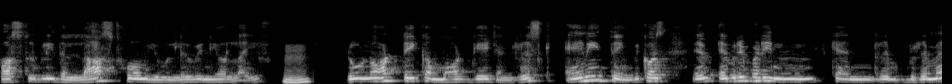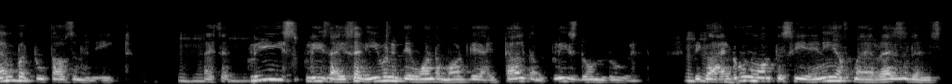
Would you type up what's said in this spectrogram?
possibly the last home you will live in your life. Hmm do not take a mortgage and risk anything because everybody can re- remember 2008 Mhm, i said mhm, please please i said even if they want a mortgage i tell them please don't do it mhm. because i don't want to see any of my residents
